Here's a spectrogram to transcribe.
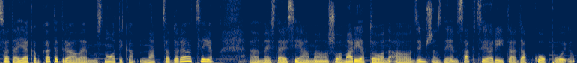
Svētā Jēkaba katedrālē mums notika nakts adorācija, mēs taisījām šo maratona uh, dzimšanas dienas akciju, arī tādu apkopoju.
